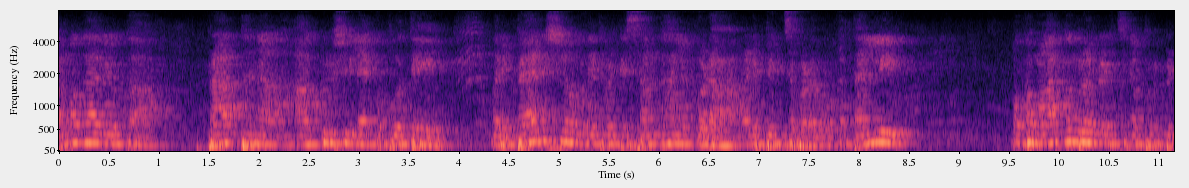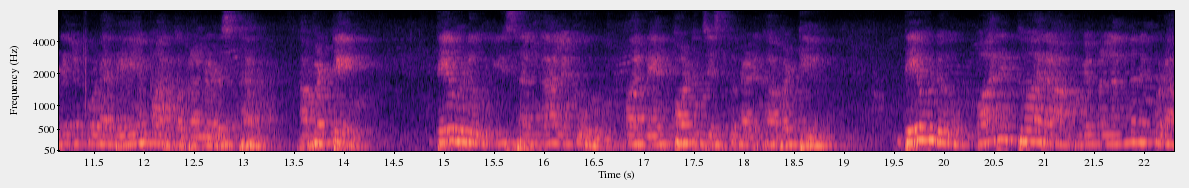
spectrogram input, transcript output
అమ్మగారి యొక్క ప్రార్థన ఆ కృషి లేకపోతే మరి ప్యారిస్లో ఉన్నటువంటి సంఘాలు కూడా నడిపించబడవు. ఒక తల్లి ఒక మార్గంలో నడిచినప్పుడు బిడ్డలు కూడా అదే మార్గంలో నడుస్తారు. కాబట్టి దేవుడు ఈ సంఘాలకు వారిని ఏర్పాటు చేస్తున్నాడు కాబట్టి దేవుడు వారి ద్వారా మిమ్మల్ని అందరినీ కూడా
